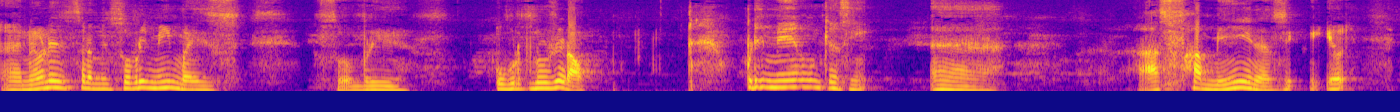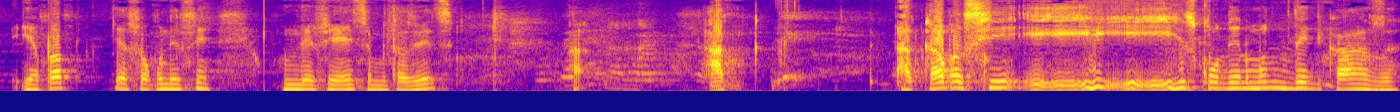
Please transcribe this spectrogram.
é, não necessariamente sobre mim, mas sobre o grupo no geral. Primeiro que assim, é, as famílias e, e, a própria pessoa com deficiência, com deficiência muitas vezes a, a, acaba se e, e, escondendo muito dentro de casa,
